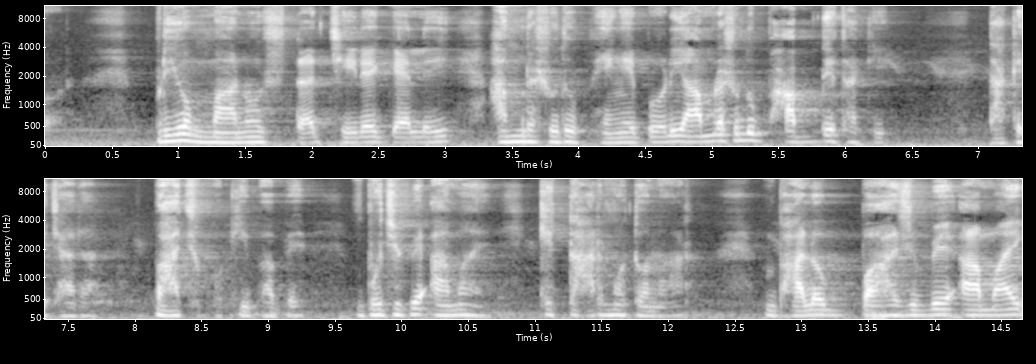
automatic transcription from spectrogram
পর। প্রিয় মানুষটা ছেড়ে গেলেই আমরা শুধু ভেঙে পড়ি, আমরা শুধু ভাবতে থাকি। তাকে ছাড়া বাঁচব কীভাবে? বুঝবে আমায়? কে তার মতন আর? ভালোবাসবে আমায়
